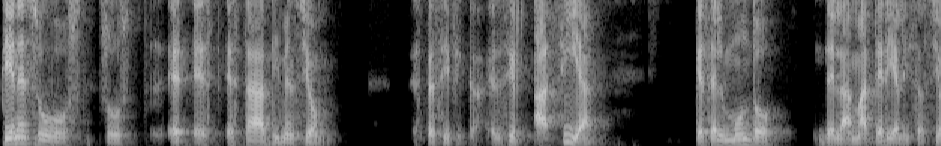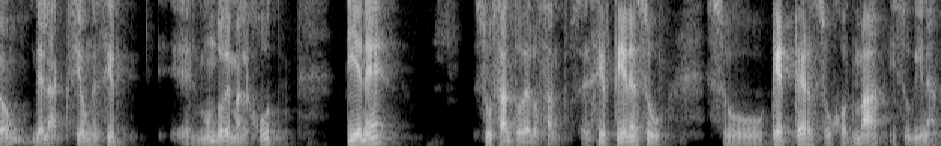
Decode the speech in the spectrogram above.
tiene sus, sus, e, esta dimensión específica, es decir, Asia que es el mundo de la materialización, de la acción, es decir, el mundo de Malhut, tiene su santo de los santos, es decir, tiene su, su Keter, su Jodma y su Bina.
